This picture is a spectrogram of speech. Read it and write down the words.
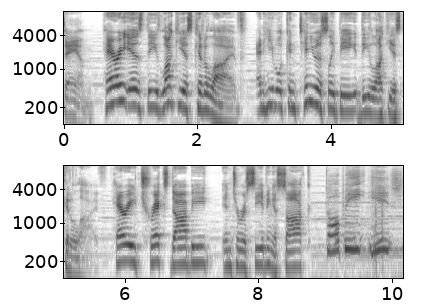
Damn. Harry is the luckiest kid alive, and he will continuously be the luckiest kid alive. Harry tricks Dobby into receiving a sock. Dobby is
